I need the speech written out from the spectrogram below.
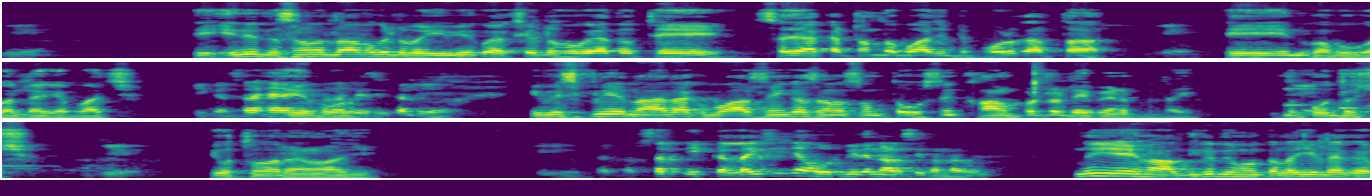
ਜੀ। ਤੇ ਇਹਦੇ ਦੱਸਣ ਮੁਤਾਬਕ ਦੁਬਈ ਵੀ ਕੋਈ ਐਕਸੀਡੈਂਟ ਹੋ ਗਿਆ ਤੇ ਉੱਥੇ ਸਜ਼ਾ ਕੱਟਣ ਤੋਂ ਬਾਅਦ ਡਿਪੋਰਟ ਕਰਤਾ। ਜੀ। ਤੇ ਇਹਨੂੰ ਕਾਬੂ ਕਰ ਲਿਆ ਗਿਆ ਬਾਅਦ 'ਚ। ਠੀਕ ਹੈ ਸਰ ਹੈ। ਬੇਸਿਕਲੀ ਹੈ ਇਹ ਬੇਸਿਕਲੀ ਨਾਂ ਦਾ ਇਕਬਾਲ ਸਿੰਘ ਆ ਸਾਨੂੰ ਸੰਤੋਖ ਸਿੰਘ ਖਾਨਪੁਰ ਢੱਡੇ ਪਿੰਡ ਬੰਦਾ ਜੀ ਨਕੋਦਰ 'ਚ। ਜੀ। ਇਹ ਉੱਥੋਂ ਦਾ ਰਹਿਣ ਵਾਲਾ ਜੀ। ਠੀਕ ਹੈ ਸਰ ਇਹ ਇਕੱਲਾ ਹੀ ਸੀ ਜਾਂ ਹੋਰ ਵੀ ਇਹਦੇ ਨਾਲ ਸੀ ਬੰਦਾ ਕੋਈ? ਨਹੀਂ ਇਹ ਹਾਲ ਦੀ ਘੜੀ ਹੁਣ ਕੱਲਾ ਜਿਹੜਾ ਹੈਗਾ,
